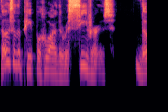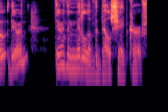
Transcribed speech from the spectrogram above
those are the people who are the receivers. Though they're they're in the middle of the bell shaped curve.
